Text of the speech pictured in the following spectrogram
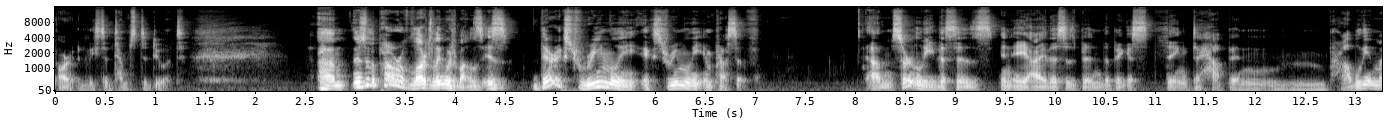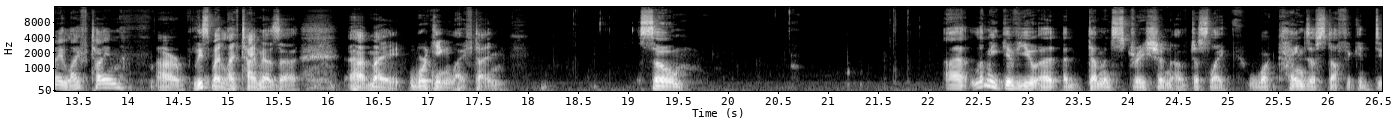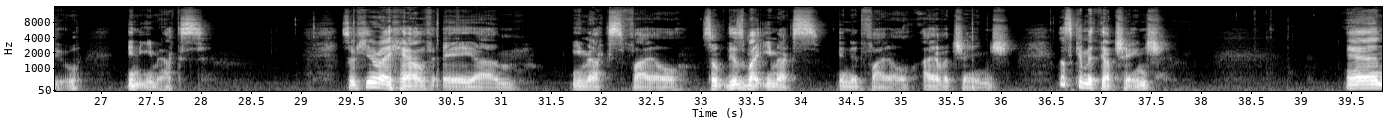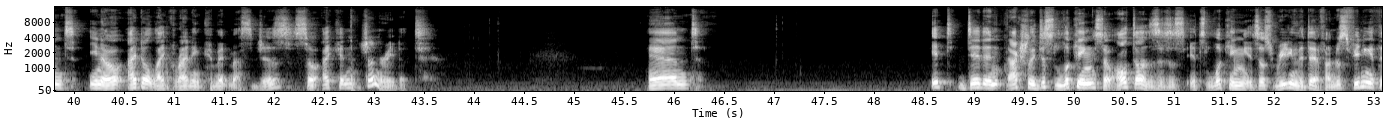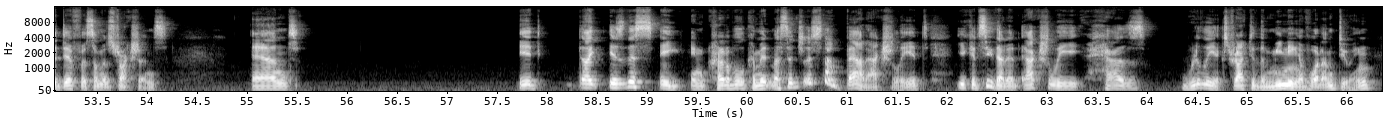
or at least attempts to do it. Um, so the power of large language models is they're extremely, extremely impressive. Um, certainly, this is in AI. This has been the biggest thing to happen, probably in my lifetime, or at least my lifetime as a uh, my working lifetime. So uh, let me give you a, a, demonstration of just like what kinds of stuff it could do in Emacs. So here I have a um, Emacs file. So this is my Emacs init file. I have a change. Let's commit that change. And, you know, I don't like writing commit messages, so I can generate it. And it didn't actually just looking. So all it does is just, it's looking, it's just reading the diff. I'm just feeding it the diff with some instructions. And it like, is this a incredible commit message? It's not bad actually. It you can see that it actually has really extracted the meaning of what I'm doing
